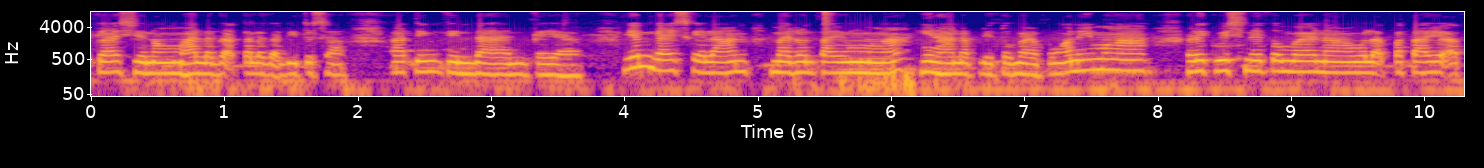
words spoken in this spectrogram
Gcash, yun ang mahalaga talaga dito sa ating tindahan. Kaya, yun guys, kailangan mayroon tayong mga hinahanap nito, Mer. Kung ano yung mga request nito, Mer, na wala pa tayo at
